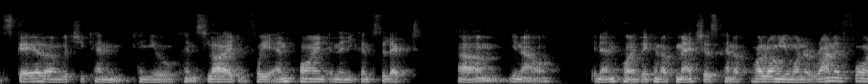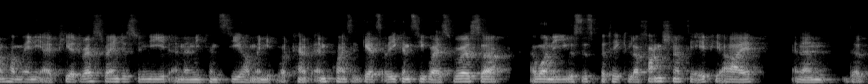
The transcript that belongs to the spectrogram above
scale on which you can, can you can slide for your endpoint. And then you can select, um, you know, an endpoint that kind of matches kind of how long you want to run it for and how many IP address ranges you need. And then you can see how many, what kind of endpoints it gets, or you can see vice versa I want to use this particular function of the API, and then the,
